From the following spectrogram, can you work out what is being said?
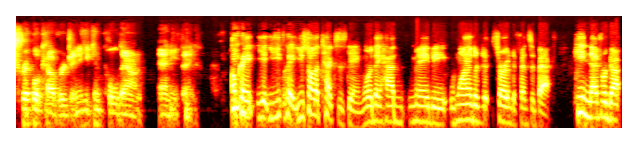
triple coverage and he can pull down anything. Okay, you, you, okay, you saw the Texas game where they had maybe one of their starting defensive backs. He never got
